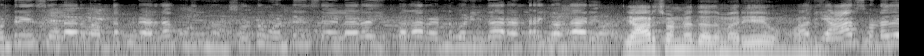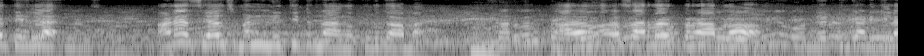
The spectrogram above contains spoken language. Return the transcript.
ஒன்றிய செயலாளர் வந்த பின்னாடி தான் கொடுக்கணும்னு சொல்லிட்டு ஒன்றிய செயலாளர் இப்போ தான் ரெண்டு மணிக்கு தான் ரெண்டரைக்கு வந்தார். யார் சொன்னது அது மாதிரி அது யார் சொன்னதே தெரியல. ஆனால் சேல்ஸ்மேன் நிறுத்திட்டு இருந்தாங்க கொடுக்காம. சர்வர் ப்ராப்ளம் நெட்டு கிடைக்கல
